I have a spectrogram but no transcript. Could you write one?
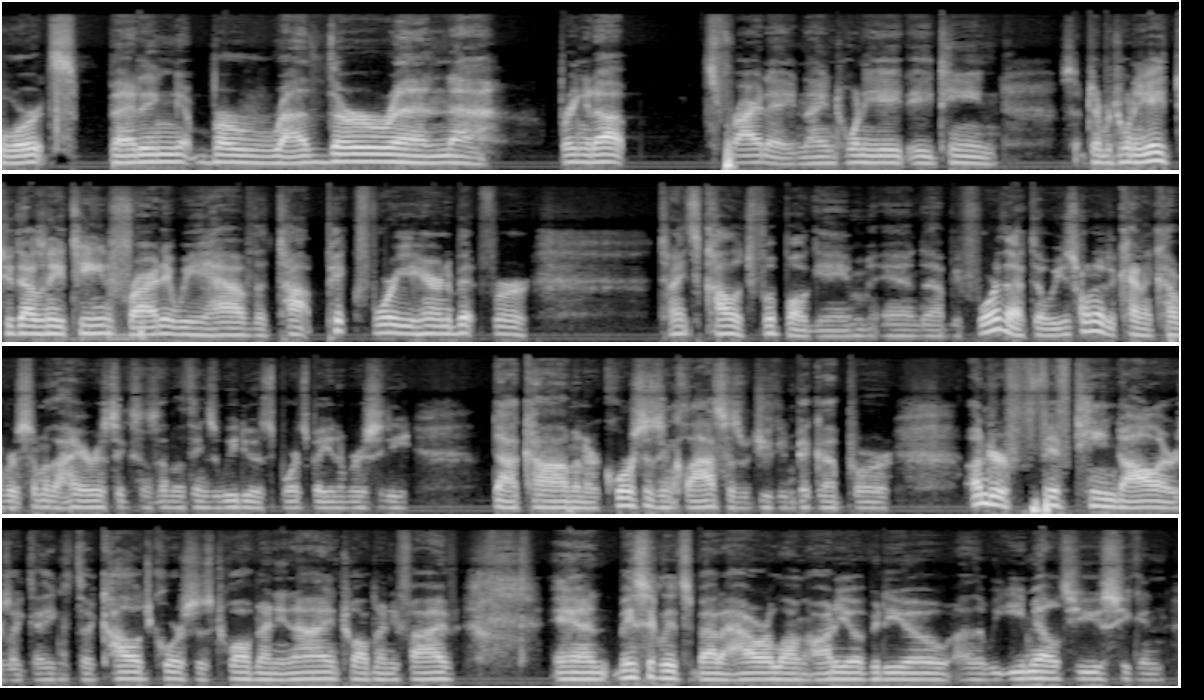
sports betting brethren. Bring it up. It's Friday, 9 28 18. September 28, 2018, Friday. We have the top pick for you here in a bit for tonight's college football game. And uh, before that, though, we just wanted to kind of cover some of the heuristics and some of the things we do at Sports Bet University com and our courses and classes which you can pick up for under $15 like i think the college course is $12.99 $12.95 and basically it's about an hour long audio video uh, that we email to you so you can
